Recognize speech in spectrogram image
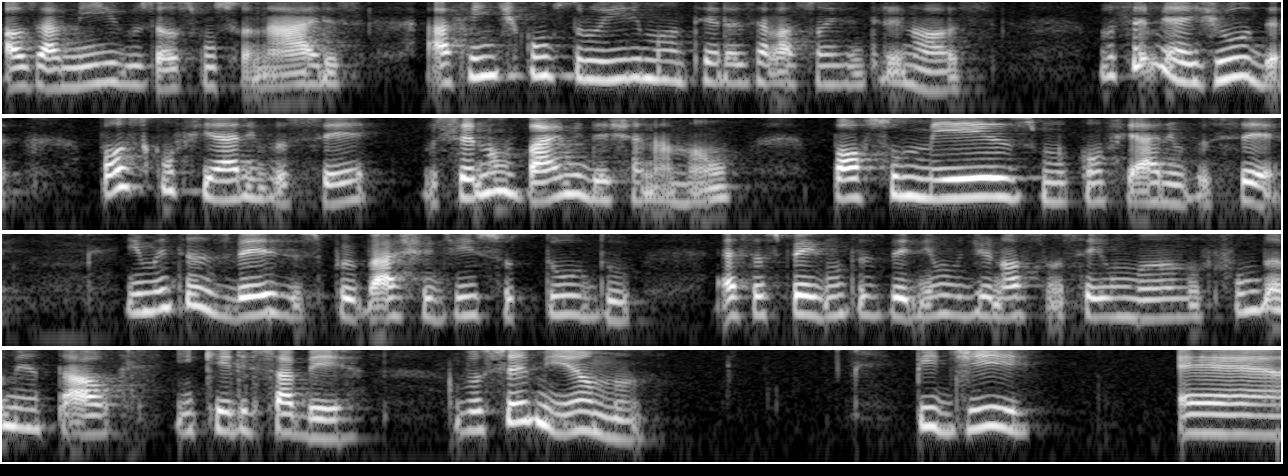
aos amigos, aos funcionários, a fim de construir e manter as relações entre nós. Você me ajuda? Posso confiar em você? Você não vai me deixar na mão? Posso mesmo confiar em você? E muitas vezes, por baixo disso tudo, essas perguntas derivam de nosso anseio humano fundamental em querer saber: Você me ama? Pedir é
